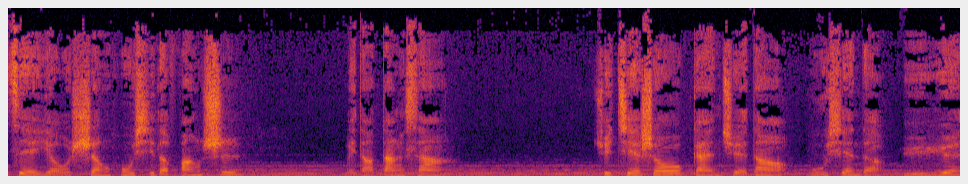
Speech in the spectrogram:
借由深呼吸的方式回到当下，去接收感觉到无限的愉悦、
